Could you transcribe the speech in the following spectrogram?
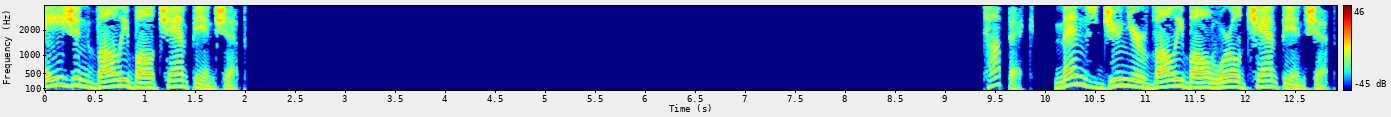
Asian Volleyball Championship. Men's Junior Volleyball World Championship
